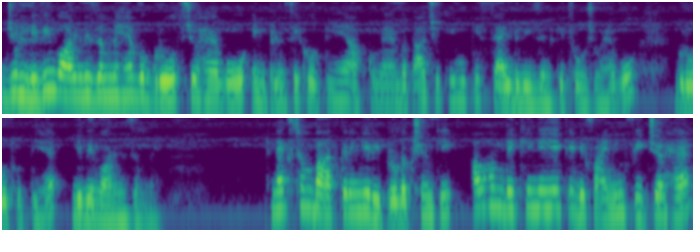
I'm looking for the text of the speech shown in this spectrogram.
जो लिविंग ऑर्गेनिज्म में है, वो ग्रोथ जो है, वो इंट्रेंसिक होती है। आपको मैं बता चुकी हूँ कि सेल डिवीज़न के थ्रू जो है, वो ग्रोथ होती है लिविंग ऑर्गेनिज्म में। नेक्स्ट हम बात करेंगे रिप्रोडक्शन की। अब हम देखेंगे ये कि डिफाइनिंग फीचर है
